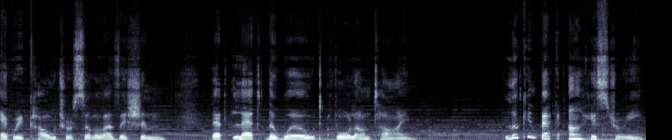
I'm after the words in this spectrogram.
agricultural civilization that led the world for a long time. Looking back on history,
